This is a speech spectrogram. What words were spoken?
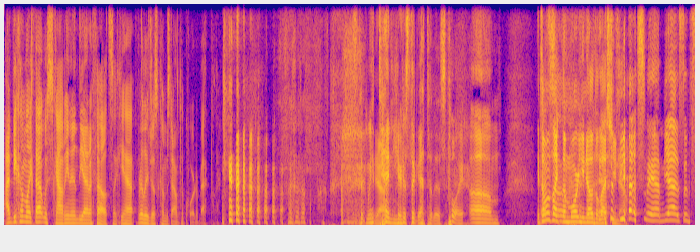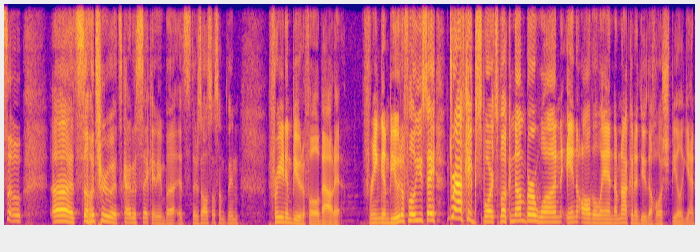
I've become like that with scouting in the NFL. It's like, yeah, it really just comes down to quarterback play. it took me Yeah. 10 years to get to this point. Um, It's almost like the more you know, the less you know. yes, man. Yes, it's so uh it's so true. It's kind of sickening, but it's there's also something freeing and beautiful about it. Freeing and beautiful, you say? DraftKings Sportsbook, number one in all the land. I'm not going to do the whole spiel again.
